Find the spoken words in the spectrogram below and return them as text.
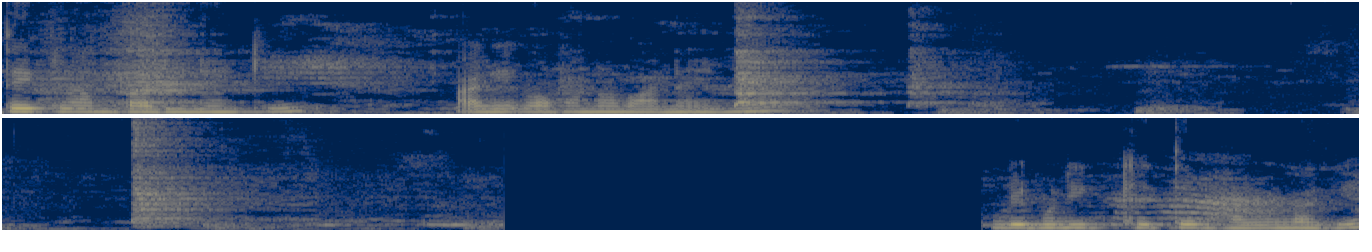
দেখলাম পারি নাকি, আগে কখনো বানাইনি। বেগুনি খেতে ভালো লাগে।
